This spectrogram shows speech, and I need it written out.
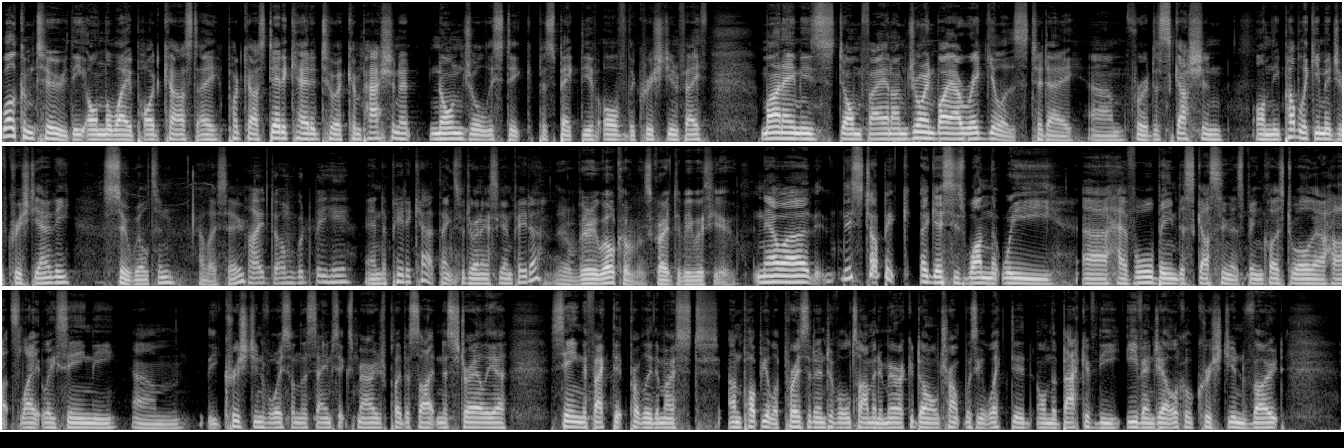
Welcome to the On the Way podcast, a podcast dedicated to a compassionate, non dualistic perspective of the Christian faith. My name is Dom Fay, and I'm joined by our regulars today um, for a discussion on the public image of Christianity. Sue Wilton. Hello, Sue. Hi, Dom. Good to be here. And uh, Peter Catt. Thanks for joining us again, Peter. You're very welcome. It's great to be with you. Now, uh, this topic, I guess, is one that we uh, have all been discussing. That's been close to all of our hearts lately. Seeing the um, the Christian voice on the same-sex marriage plebiscite in Australia, seeing the fact that probably the most unpopular president of all time in America, Donald Trump, was elected on the back of the evangelical Christian vote.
